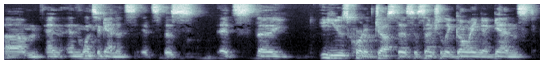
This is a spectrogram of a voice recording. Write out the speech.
Um, and and once again, it's it's this it's the EU's Court of Justice essentially going against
